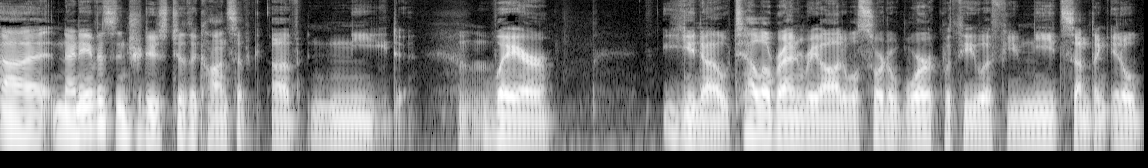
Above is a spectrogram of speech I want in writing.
uh, Nynaeve is introduced to the concept of need, where, you know, Tel'aran'rhiod will sort of work with you if you need something. It'll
